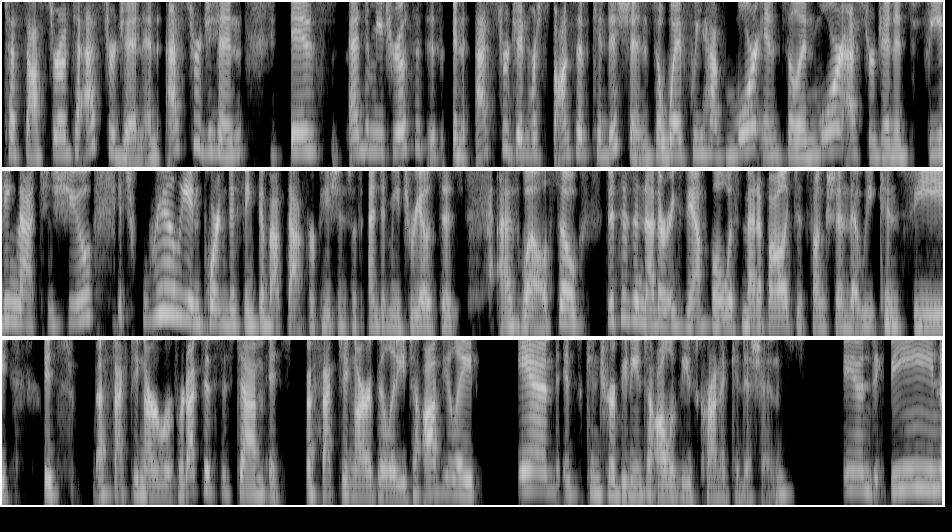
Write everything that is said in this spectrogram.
testosterone to estrogen. And estrogen is endometriosis is an estrogen responsive condition. So if we have more insulin, more estrogen, it's feeding that tissue. It's really important to think about that for patients with endometriosis as well. So this is another example with metabolic dysfunction that we can see it's affecting our reproductive system, it's affecting our ability to ovulate, and it's contributing to all of these chronic conditions. And being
